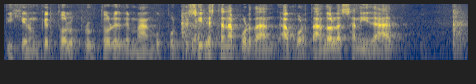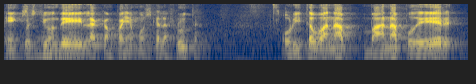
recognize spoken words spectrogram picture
dijeron que todos los productores de mango, porque sí le están aportando, aportando a la sanidad en cuestión de la campaña Mosca de la Fruta. Ahorita van a, van a poder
